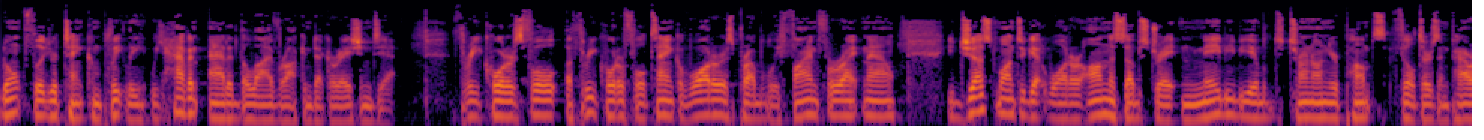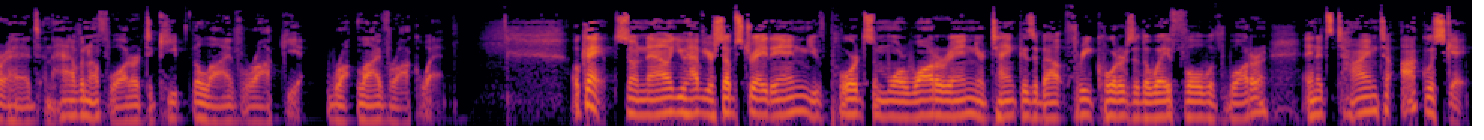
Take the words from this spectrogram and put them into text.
don't fill your tank completely. We haven't added the live rock and decorations yet. Three quarters full, a three quarter full tank of water is probably fine for right now. You just want to get water on the substrate and maybe be able to turn on your pumps, filters, and power heads and have enough water to keep the live rock, live rock wet. Okay, so now you have your substrate in, you've poured some more water in, your tank is about three quarters of the way full with water, and it's time to aquascape.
